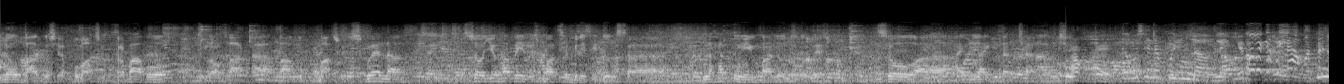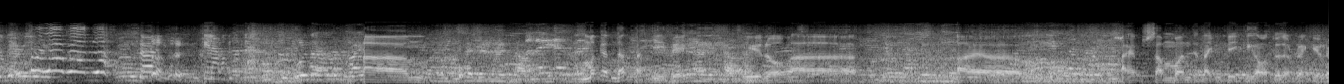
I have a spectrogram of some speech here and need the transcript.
You know, bago sila pumasok trabaho, yung mga bata, bago pumasok sa eskwela. So you have a responsibility dun sa lahat ng yung manonood eh. So uh, I like that challenge. Okay. Kamusta na po yung love life? Yung talaga kailangan ko tanongin. Sorry. Kailangan ko tanongin. Um, maganda pag-ibig. You know, uh, I, I have someone that I'm taking out on a regular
